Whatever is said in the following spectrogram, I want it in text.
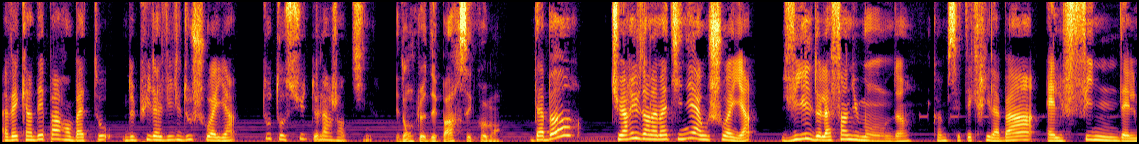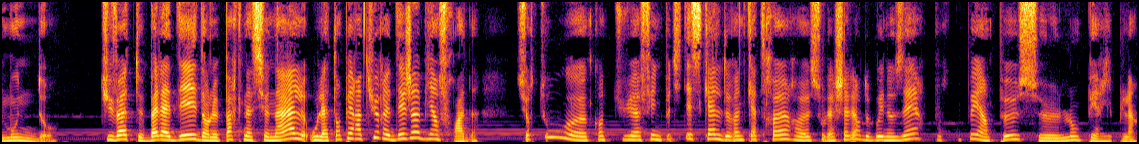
avec un départ en bateau depuis la ville d'Ushuaia, tout au sud de l'Argentine. Et donc le départ, c'est comment? D'abord, tu arrives dans la matinée à Ushuaia, ville de la fin du monde, comme c'est écrit là-bas, El fin del mundo. Tu vas te balader dans le parc national où la température est déjà bien froide, Surtout euh, quand tu as fait une petite escale de 24 heures euh, sous la chaleur de Buenos Aires pour couper un peu ce long périple.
